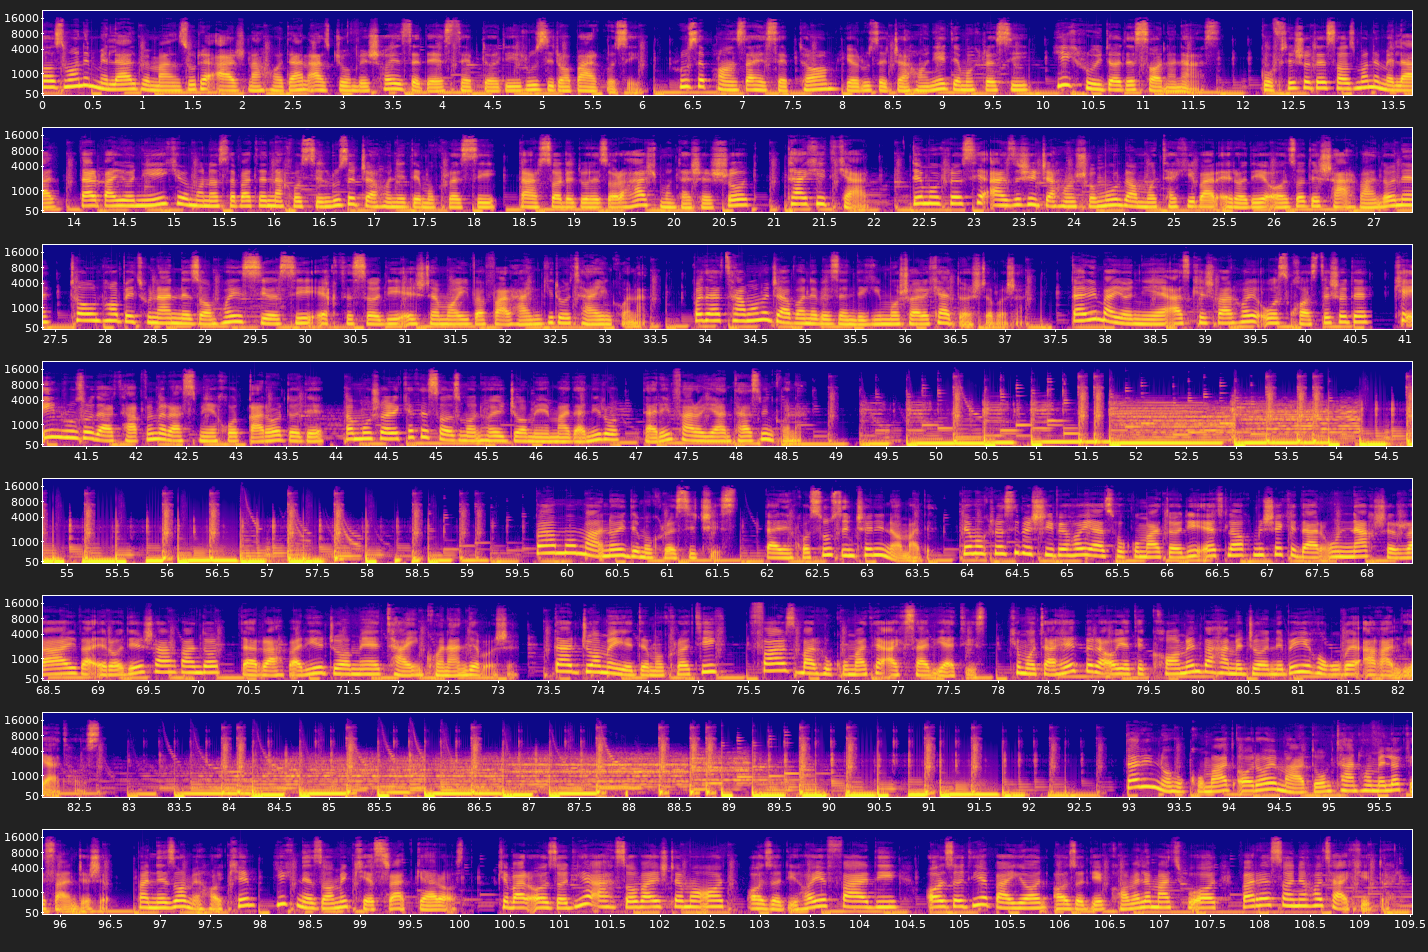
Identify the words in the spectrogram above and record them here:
سازمان ملل به منظور ارج نهادن از جنبش های ضد استبدادی روزی را برگزید. روز 15 سپتامبر یا روز جهانی دموکراسی یک رویداد سالانه است. گفته شده سازمان ملل در بیانیه‌ای که به مناسبت نخستین روز جهانی دموکراسی در سال 2008 منتشر شد، تاکید کرد دموکراسی ارزشی جهان شمول و متکی بر اراده آزاد شهروندانه تا اونها بتونن نظامهای سیاسی، اقتصادی، اجتماعی و فرهنگی رو تعیین کنند و در تمام جوانب زندگی مشارکت داشته باشند. در این بیانیه از کشورهای عضو خواسته شده که این روز رو در تقویم رسمی خود قرار داده و مشارکت سازمانهای جامعه مدنی رو در این فرایند تضمین کنند. معنای دموکراسی چیست؟ در این خصوص این چنین آمده. دموکراسی به شیوه های از حکومتداری اطلاق میشه که در اون نقش رأی و اراده شهروندان در رهبری جامعه تعیین کننده باشه. در جامعه دموکراتیک فرض بر حکومت اکثریتی است که متحد به رعایت کامل و همه جانبه حقوق اقلیت هاست. نوع حکومت آرای مردم تنها ملاک سنجشه و نظام حاکم یک نظام کسرتگراست که بر آزادی احزاب و اجتماعات، آزادی های فردی، آزادی بیان، آزادی کامل مطبوعات و رسانه ها تاکید دارد.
